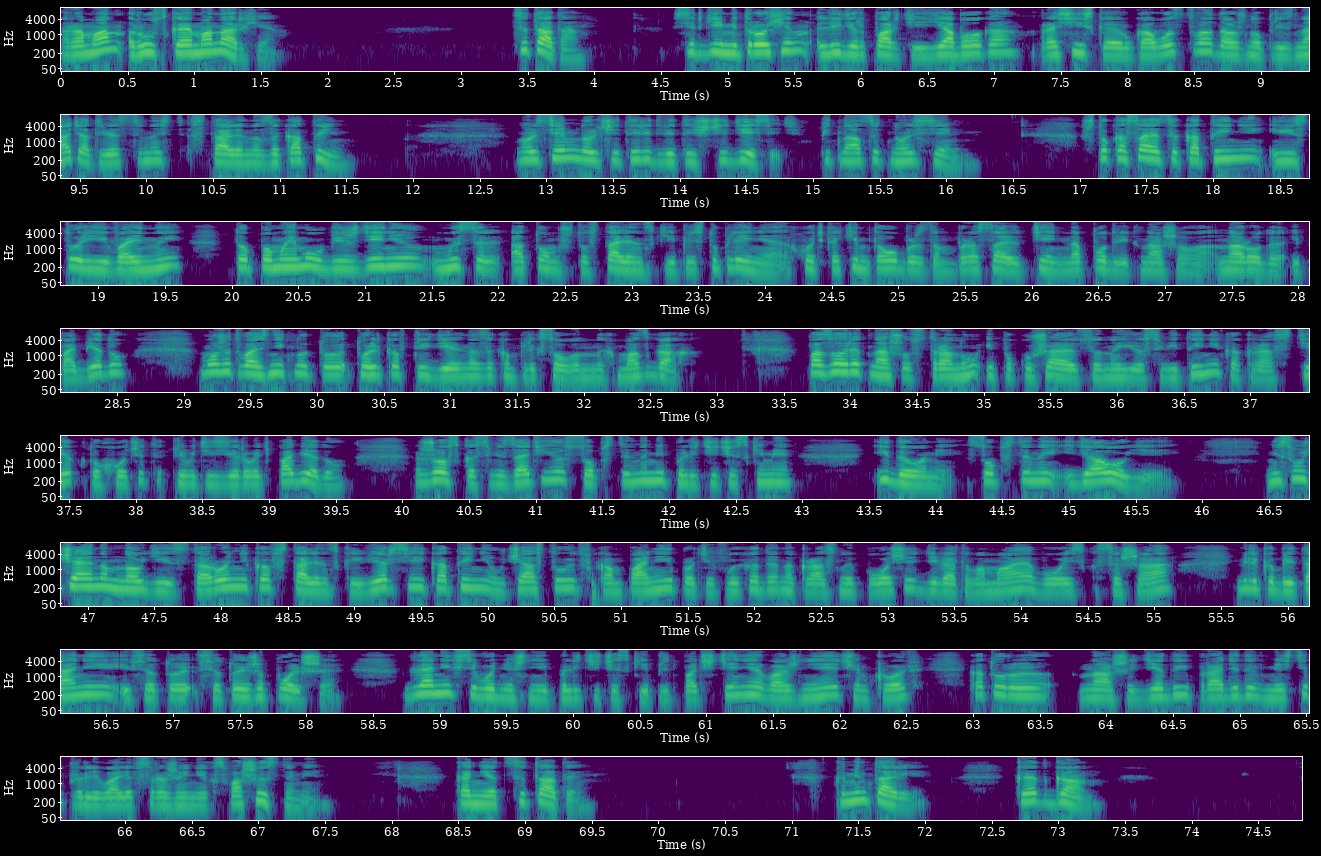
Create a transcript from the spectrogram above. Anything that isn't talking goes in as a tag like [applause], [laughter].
Роман «Русская монархия». Цитата. Сергей Митрохин, лидер партии «Яблоко», российское руководство должно признать ответственность Сталина за Катынь. 07.04.2010, 15.07. Что касается Катыни и истории войны, то, по моему убеждению, мысль о том, что сталинские преступления хоть каким-то образом бросают тень на подвиг нашего народа и победу, может возникнуть только в предельно закомплексованных мозгах. Позорят нашу страну и покушаются на ее святыни как раз те, кто хочет приватизировать победу, жестко связать ее с собственными политическими идолами, собственной идеологией, не случайно многие из сторонников сталинской версии Катыни участвуют в кампании против выхода на Красную площадь 9 мая войск США, Великобритании и все той, все той же Польши. Для них сегодняшние политические предпочтения важнее, чем кровь, которую наши деды и прадеды вместе проливали в сражениях с фашистами. Конец цитаты. Комментарии. Кэт Ган.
